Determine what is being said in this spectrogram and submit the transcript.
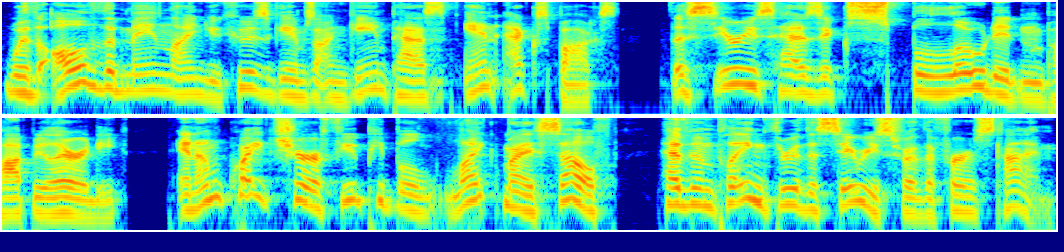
With all of the mainline Yakuza games on Game Pass and Xbox, the series has exploded in popularity, and I'm quite sure a few people, like myself, have been playing through the series for the first time.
